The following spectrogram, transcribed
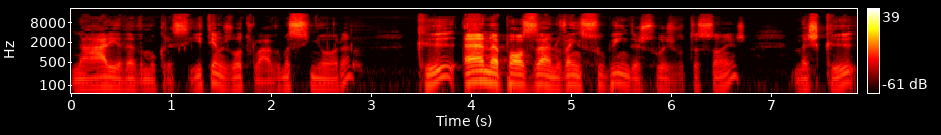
na área da democracia. E temos do outro lado uma senhora que, ano após ano, vem subindo as suas votações, mas que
